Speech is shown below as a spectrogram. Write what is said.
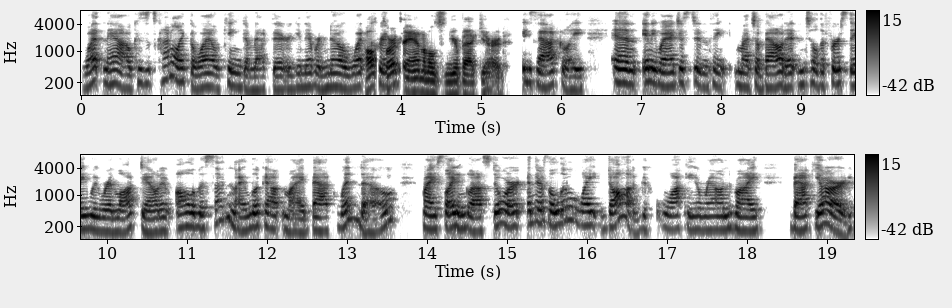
what now? Because it's kind of like the wild kingdom back there. You never know what all sorts of animals in your backyard. Exactly. And anyway, I just didn't think much about it until the first day we were in lockdown. And all of a sudden, I look out my back window, my sliding glass door, and there's a little white dog walking around my backyard.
